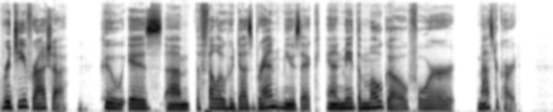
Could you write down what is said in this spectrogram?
Rajiv Raja, hmm. who is um, the fellow who does brand music and made the Mogo for MasterCard.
